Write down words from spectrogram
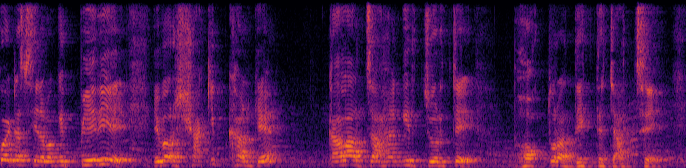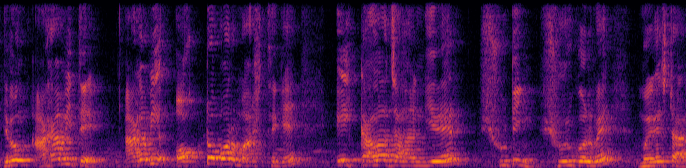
কয়টা সিনেমাকে পেরিয়ে এবার শাকিব খানকে কালা জাহাঙ্গীর চরিত্রে ভক্তরা দেখতে চাচ্ছে। এবং আগামীতে, আগামী অক্টোবর মাস থেকে এই কালা জাহাঙ্গীরের শুটিং শুরু করবে মেগাস্টার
